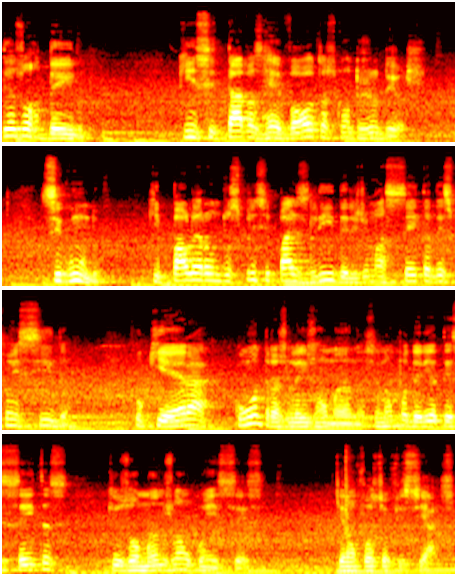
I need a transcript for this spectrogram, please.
desordeiro que incitava as revoltas contra os judeus. Segundo, que Paulo era um dos principais líderes de uma seita desconhecida, o que era contra as leis romanas, e não poderia ter seitas que os romanos não conhecessem, que não fossem oficiais.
